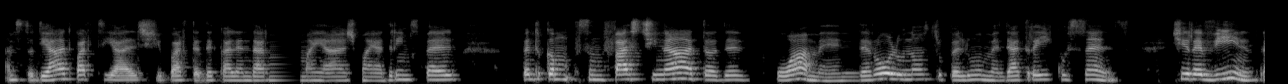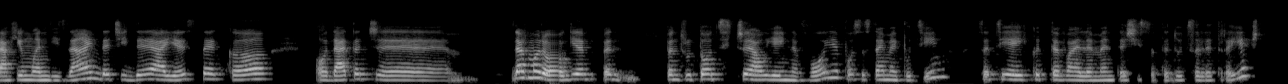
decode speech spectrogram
am studiat parțial și parte de calendar Maya și Maya Dream Spell, pentru că sunt fascinată de oameni, de rolul nostru pe lume, de a trăi cu sens. Și revin la Human Design, deci ideea este că odată ce... Dar mă rog, e pe, pentru toți ce au ei nevoie, poți să stai mai puțin, să-ți iei câteva elemente și să te duci să le trăiești,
